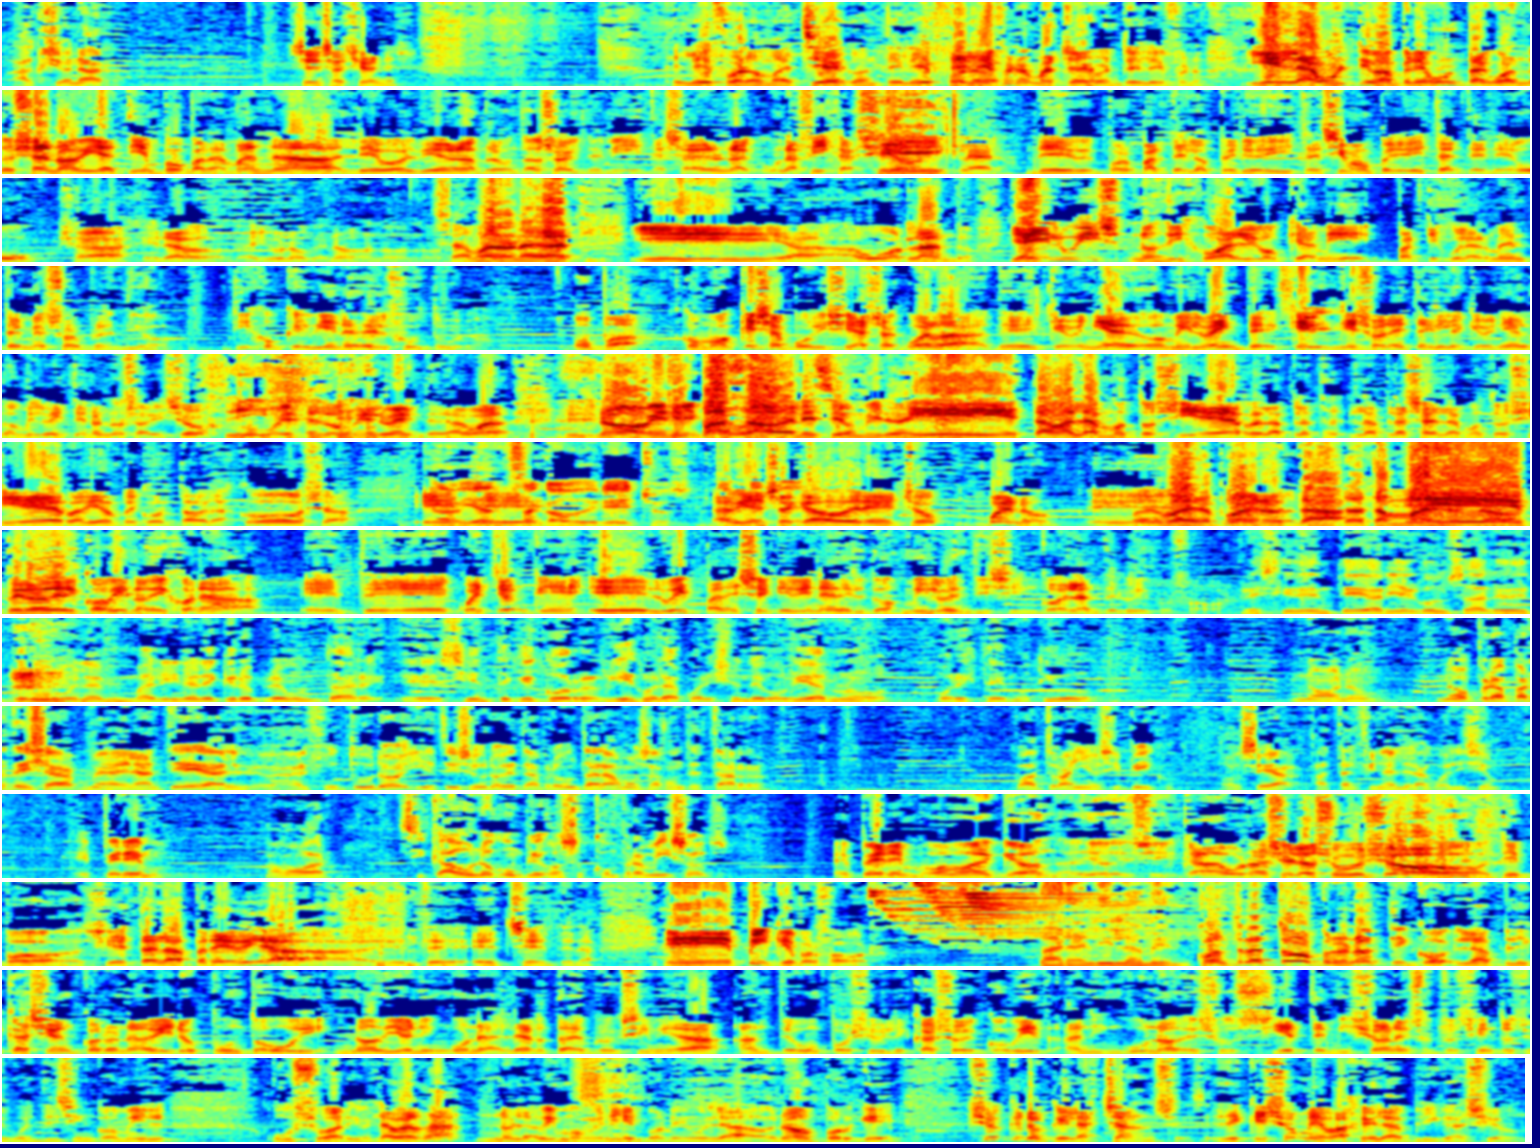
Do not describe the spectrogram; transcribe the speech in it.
accionar. ¿Sensaciones? Teléfono machea con teléfono. Teléfono machada con teléfono. Y en la última pregunta, cuando ya no había tiempo para más nada, le volvieron a preguntar sobre el temita. Ya era una, una fijación Sí, claro. de, por parte de los periodistas. Encima un periodista de TNU, ya Gerardo, hay uno que no, no, no. Llamaron a Gatti. Y a Hugo Orlando. Y ahí Luis nos dijo algo que a mí particularmente me sorprendió. Dijo que viene del futuro. Opa. Como aquella publicidad, ¿se acuerda? Del que venía de 2020. ¿Qué, qué solete el que venía del 2020 no nos avisó? Sí. Como era el 2020, ¿de acuerdo? No, ¿Qué pasaba en ese 2020? Y estaba la motosierra, la, plata- la playa de la motosierra, habían recortado las cosas. Habían este, sacado derechos. Habían sacado derecho. Bueno, eh, Bueno, bueno, pues, está. está tan mal, Eh, pero del COVID no dijo nada. Este, cuestión que eh, Luis parece que viene del 2025. Adelante, Luis, por favor. Presidente Ariel González de Perú, en la misma línea le quiero preguntar, eh, ¿siente que corre riesgo la coalición de gobierno por este motivo? No, no. No, pero aparte ya me adelanté al, al futuro y estoy seguro que esta pregunta la vamos a contestar cuatro años y pico. O sea, hasta el final de la coalición. Esperemos. Vamos a ver. Si cada uno cumple con sus compromisos, Esperemos, vamos a ver qué onda. Digo, si cada uno hace lo suyo, tipo, si esta es la previa, este, etcétera. Eh, pique, por favor. Paralelamente. Contra todo pronóstico, la aplicación coronavirus.uy no dio ninguna alerta de proximidad ante un posible caso de COVID a ninguno de sus 7.855.000 usuarios. La verdad, no la vimos venir por ningún lado, ¿no? Porque yo creo que las chances de que yo me baje la aplicación,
